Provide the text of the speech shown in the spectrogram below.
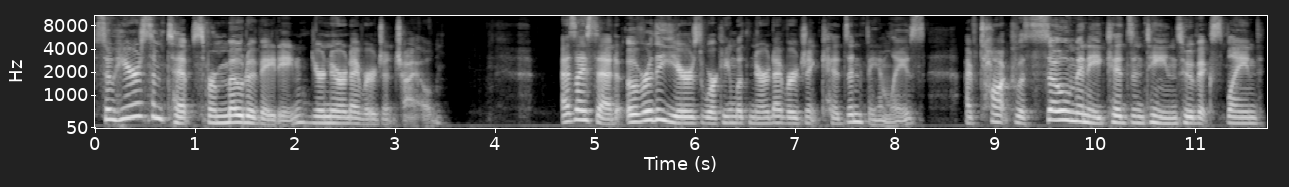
So, here are some tips for motivating your neurodivergent child. As I said, over the years working with neurodivergent kids and families, I've talked with so many kids and teens who have explained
